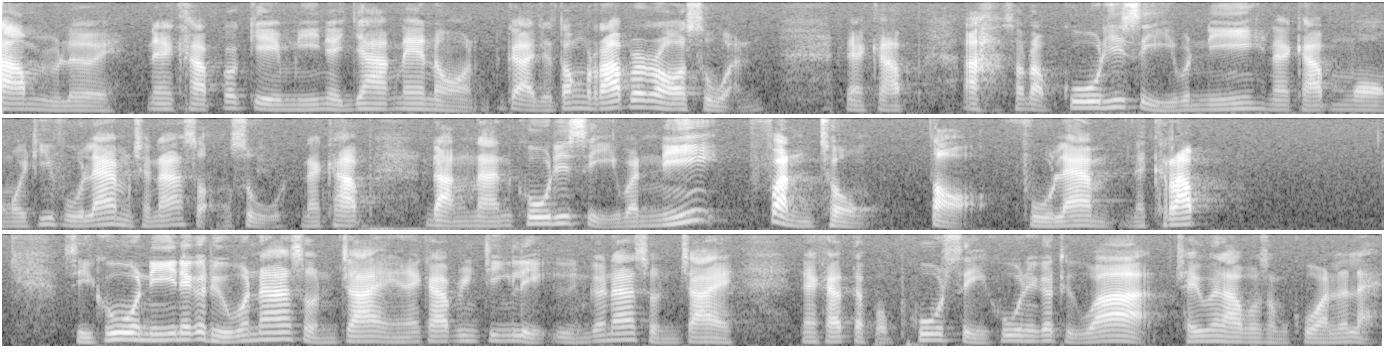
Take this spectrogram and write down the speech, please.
ดัมอยู่เลยนะครับก็เกมนี้เนี่ยยากแน่นอน ก็อาจจะต้องรับและรอสวนนะครับอะสำหรับคู่ทีสี่ 4 วันนี้นะครับมองไว้ที่ฟูลแลมชนะ2-0นะครับดังนั้นคู่ทีสี่4 วันนี้ฟันชงต่อฟูลแลมนะครับ สี่คู่นี้เนี่ยก็ถือว่าน่าสนใจนะครับ จริงๆหลีกอื่นก็น่าสนใจนะครับ แต่ผมพูดสีคู่นี้ก็ถือว่าใช้เวลาพอสมควรแล้วแหละ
